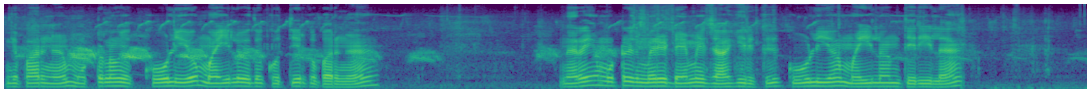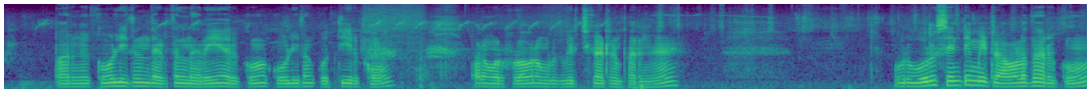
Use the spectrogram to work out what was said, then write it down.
இங்கே பாருங்கள் முட்டைலாம் கோழியோ மயிலோ இதை கொத்தியிருக்கு பாருங்கள் நிறைய முட்டை இதுமாரி டேமேஜ் ஆகியிருக்கு கோழியா மயிலான்னு தெரியல. பாருங்கள் கோழி தான் இந்த இடத்துல நிறைய இருக்கும். கோழி தான் கொத்தி இருக்கும். பாருங்கள் ஒரு ஃப்ளவர் உங்களுக்கு விரிச்சு காட்டுறேன் பாருங்கள் ஒரு ஒரு சென்டிமீட்டர் அவ்வளோதான் இருக்கும்.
